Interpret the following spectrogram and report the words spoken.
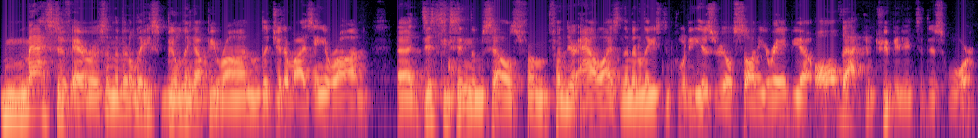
massive errors in the Middle East, building up Iran, legitimizing Iran, uh, distancing themselves from, from their allies in the Middle East, including Israel, Saudi Arabia. All that contributed to this war.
